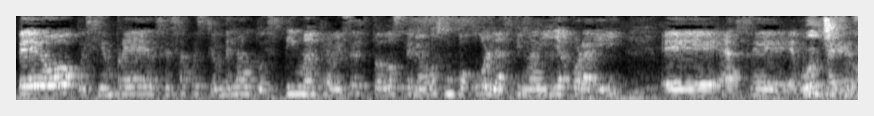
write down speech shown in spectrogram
Pero pues siempre es esa cuestión de la autoestima que a veces todos tenemos un poco lastimadilla por ahí. Eh, hace unos meses,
